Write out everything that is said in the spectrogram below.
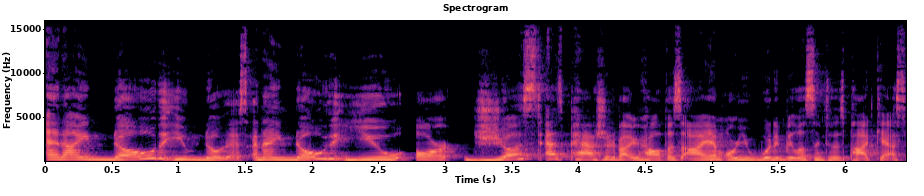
And I know that you know this and I know that you are just as passionate about your health as I am or you wouldn't be listening to this podcast.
